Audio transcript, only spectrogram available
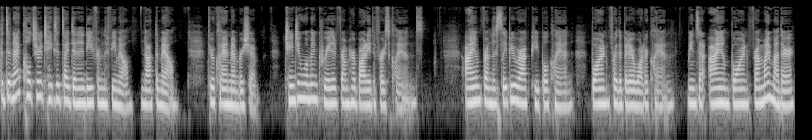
The Diné culture takes its identity from the female, not the male, through clan membership. Changing Woman created from her body the first clans. I am from the Sleepy Rock People clan, born for the Bitterwater clan, means that I am born from my mother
